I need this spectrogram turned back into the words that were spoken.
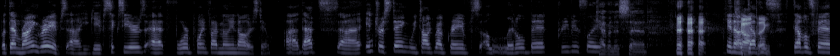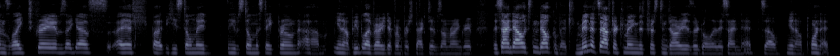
but then Ryan Graves, uh, he gave six years at four point five million dollars to. Uh, that's uh, interesting. We talked about Graves a little bit previously. Kevin is sad. you know, Shopping. Devils Devils fans liked Graves, I guess, ish, but he still made he was still mistake prone. Um, you know, people have very different perspectives on Ryan Graves. They signed Alex Nedeljkovic minutes after committing to Tristan Jarry as their goalie. They signed Ned, so you know, poor Ned.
